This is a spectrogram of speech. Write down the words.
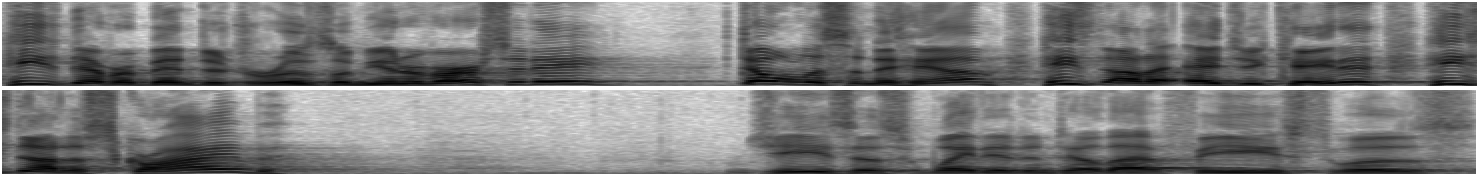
He's never been to Jerusalem University. Don't listen to him. He's not educated, he's not a scribe. Jesus waited until that feast was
